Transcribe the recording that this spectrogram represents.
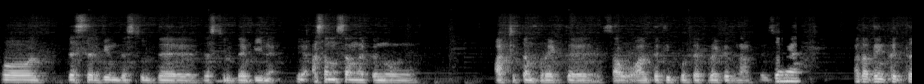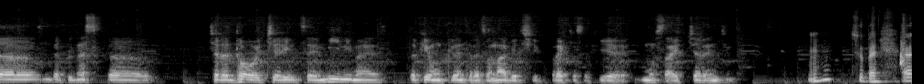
o deservim destul de, destul de bine. Asta nu înseamnă că nu acceptăm proiecte sau alte tipuri de proiecte din alte zone, atât timp cât uh, îndeplinesc uh, cele două cerințe minime, să fie un client rezonabil și proiectul să fie musai challenging. Mm-hmm, super. Uh,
